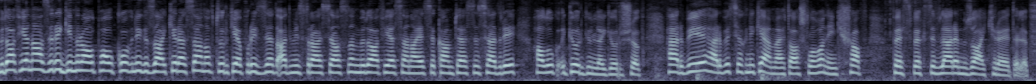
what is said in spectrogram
Müdafiə naziri general-polkovnik Zakir Əsanov Türkiyə Prezident Administrasiyasının Müdafiə Sənayesi Komitəsinin sədri Haluq Görgünlə görüşüb. Hərbi, hərbi texniki əməkdaşlığın inkişaf perspektivləri müzakirə edilib.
